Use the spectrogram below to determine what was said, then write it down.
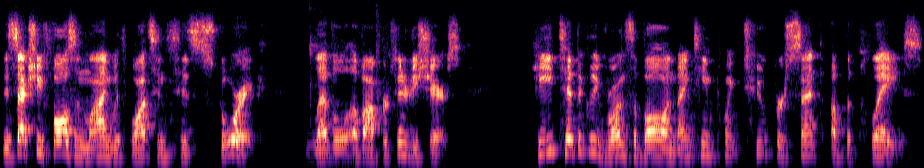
This actually falls in line with Watson's historic level of opportunity shares. He typically runs the ball on 19.2% of the plays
